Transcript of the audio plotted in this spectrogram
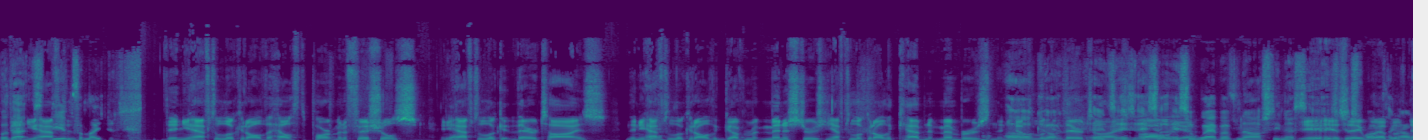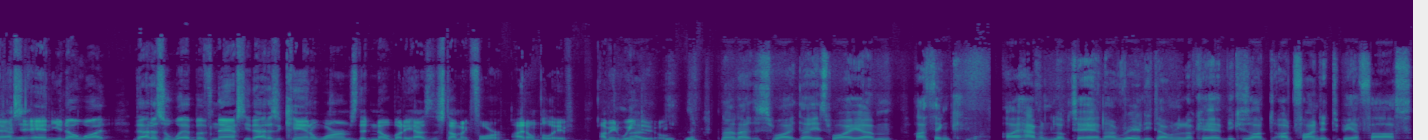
but then that's you have the to- information. Then you have to look at all the health department officials, and you have to look at their ties. Then you have Yeah. to look at all the government ministers, and you have to look at all the cabinet members, and then you have Oh, to look God. at their ties. it's, it's, oh, a, it's yeah. a web of nastiness. It It's is a web of after nasty. the other. And you know what? That is a web of nasty. That is a can of worms that nobody has the stomach for, I don't believe. I mean, we no, do. No, that is why. That is why. Um, I think I haven't looked at it, and I really don't want to look at it because I'd I'd find it to be a farce.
